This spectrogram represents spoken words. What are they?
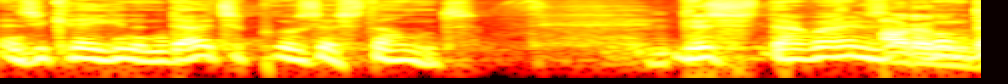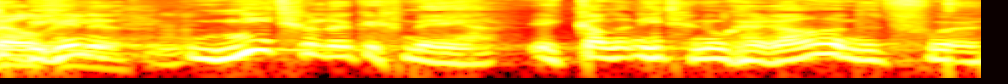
en ze kregen een Duitse protestant. Dus daar waren ze Arm om te België. beginnen niet gelukkig mee. Ik kan het niet genoeg herhalen. Het voor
